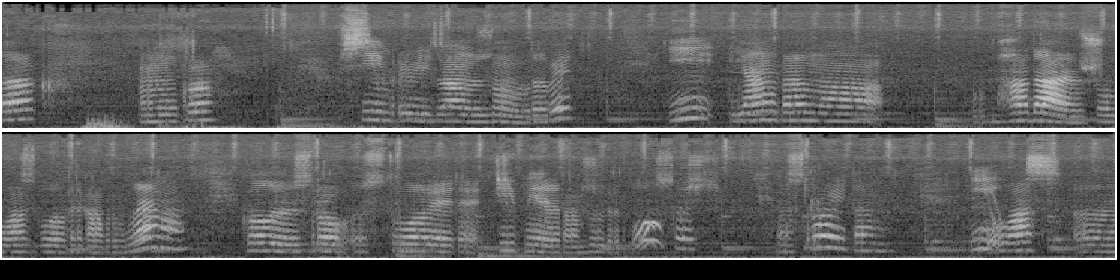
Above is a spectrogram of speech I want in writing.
Так, а ну-ка. Всім привіт, з вами знову Давид. І я напевно вгадаю, що у вас була така проблема, коли ви створюєте тип міри там суперплоскость, настрої там. І у вас, е,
